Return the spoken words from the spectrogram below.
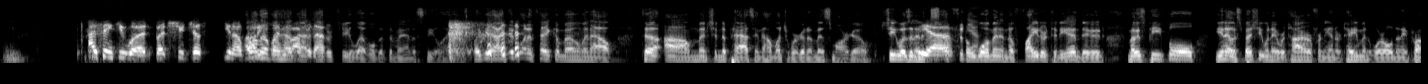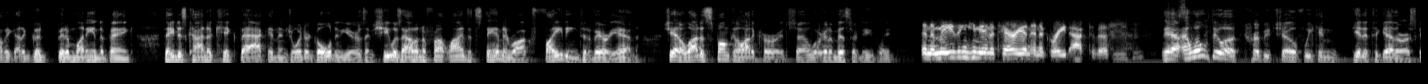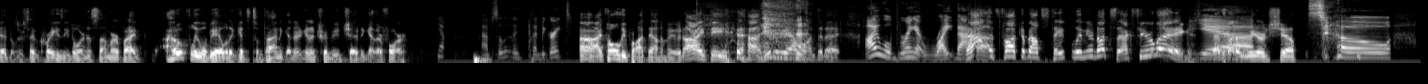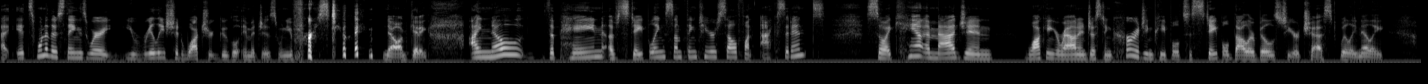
I think you would, but she just, you know, I don't know if I had that, that energy level that the Man of Steel has. but yeah, I did want to take a moment out to um, mention the passing, how much we're gonna miss Margot. She was an yeah. exceptional yeah. woman and a fighter to the end, dude. Most people, you know, especially when they retire from the entertainment world and they probably got a good bit of money in the bank they just kind of kicked back and enjoyed her golden years. And she was out on the front lines at Standing Rock fighting to the very end. She had a lot of spunk and a lot of courage. So we're going to miss her deeply. An amazing humanitarian and a great activist. Mm-hmm. Yeah, and we'll do a tribute show if we can get it together. Our schedules are so crazy during the summer, but I hopefully we'll be able to get some time together to get a tribute show together for her. Absolutely. That'd be great. Oh, I totally brought down the mood. All right, D. Who do we have on today? I will bring it right back now up. let's talk about stapling your nut nutsacks to your leg. Yeah. That's not a weird shift. So uh, it's one of those things where you really should watch your Google images when you first do it. no, I'm kidding. I know the pain of stapling something to yourself on accident. So I can't imagine walking around and just encouraging people to staple dollar bills to your chest willy nilly.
